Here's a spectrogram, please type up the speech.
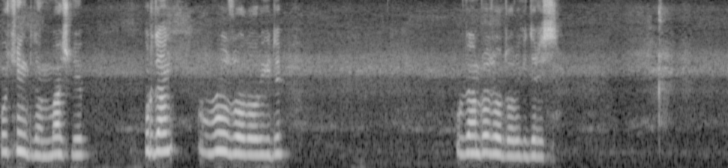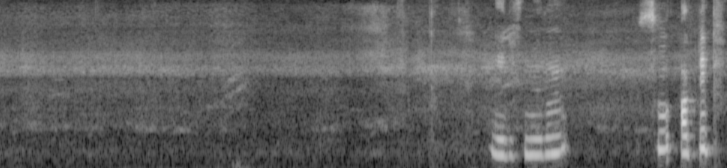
Poşinki'den başlayıp buradan Rozo'ya doğru gidip buradan Rozo'ya doğru gideriz. diye düşünüyorum. Şu akrep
